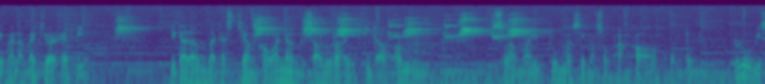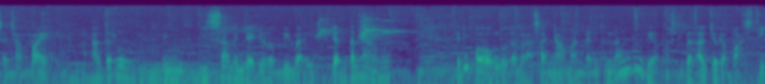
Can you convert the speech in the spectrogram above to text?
gimana make your happy? Di dalam batas jangkauan yang bisa lu raih di dalam selama itu masih masuk akal untuk lu bisa capai agar lu men bisa menjadi lebih baik dan tenang. Jadi kalau lu udah merasa nyaman dan tenang lu ya pasti bahagia udah pasti.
